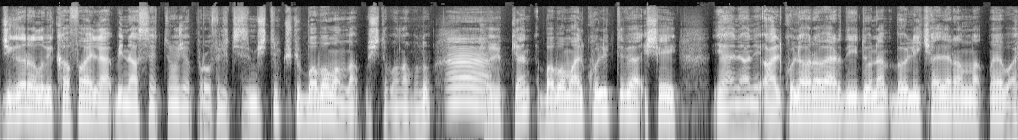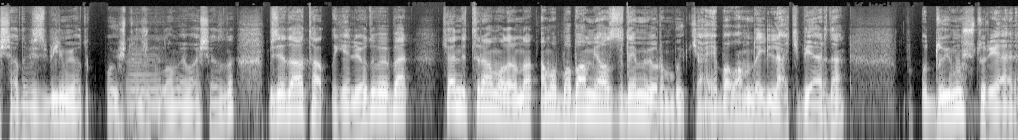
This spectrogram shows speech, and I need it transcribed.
cigaralı bir kafayla bir Nasrettin Hoca profili çizmiştim. Çünkü babam anlatmıştı bana bunu çocukken. Babam alkolikti ve şey yani hani alkole ara verdiği dönem böyle hikayeler anlatmaya başladı. Biz bilmiyorduk uyuşturucu kullanmaya başladığını. Bize daha tatlı geliyordu ve ben kendi travmalarımdan ama babam yazdı demiyorum bu hikayeyi. Babam da illaki bir yerden duymuştur yani.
